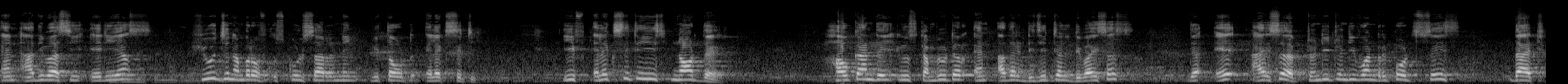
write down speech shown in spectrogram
and Adivasi areas, huge number of schools are running without electricity. If electricity is not there, how can they use computer and other digital devices? The ASER 2021 report says that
